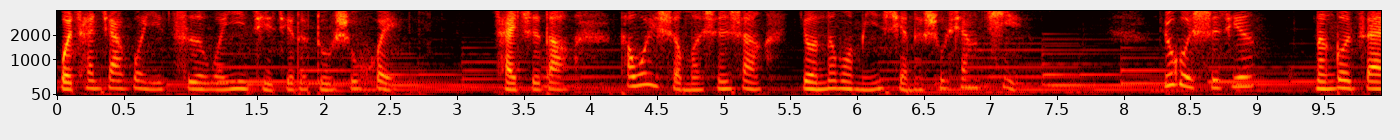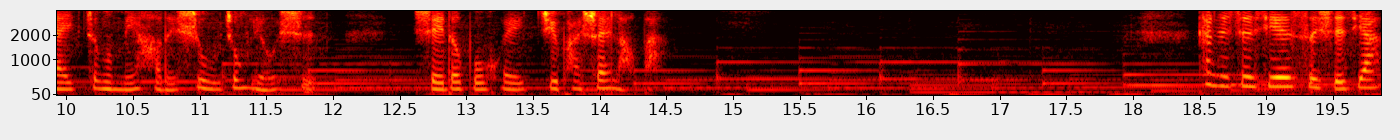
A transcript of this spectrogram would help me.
我参加过一次文艺姐姐的读书会。才知道她为什么身上有那么明显的书香气。如果时间能够在这么美好的事物中流逝，谁都不会惧怕衰老吧。看着这些四十加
